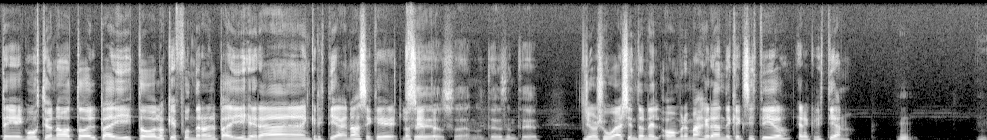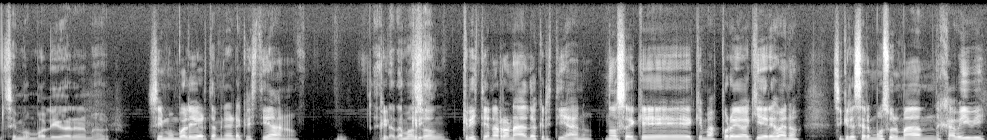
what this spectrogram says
te guste o no todo el país, todos los que fundaron el país eran cristianos, así que lo sí, siento. o sea, no tiene sentido. George Washington, el hombre más grande que ha existido, era cristiano. Simón Bolívar era mejor. Simón Bolívar también era cristiano. Era masón. Cristiano Ronaldo es cristiano. No sé qué, qué más prueba quieres. Bueno, si quieres ser musulmán, Habibi,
